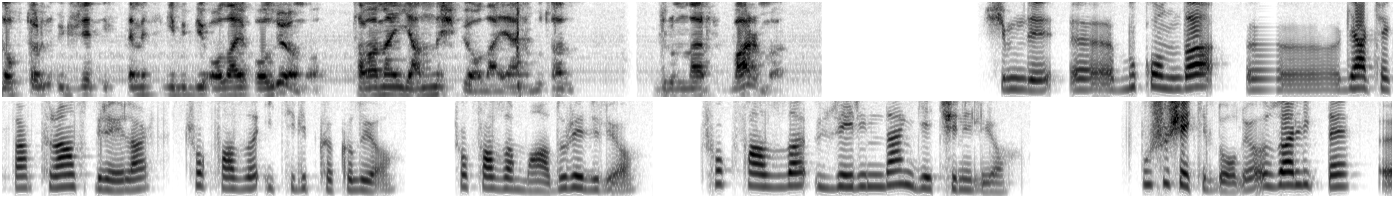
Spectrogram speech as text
doktorun ücret istemesi gibi bir olay oluyor mu? Tamamen yanlış bir olay yani. Bu tarz durumlar var mı? Şimdi e, bu konuda e, gerçekten trans bireyler çok fazla itilip kakılıyor. Çok fazla mağdur ediliyor. Çok fazla üzerinden geçiniliyor. Bu şu şekilde oluyor. Özellikle e,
